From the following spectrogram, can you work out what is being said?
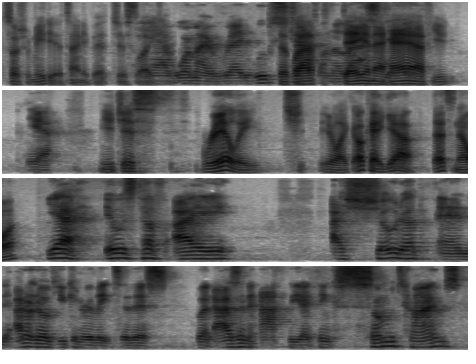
social media a tiny bit. Just like yeah, I wore my red whoop the strap last on the day last and a day. half, you Yeah, you just really you're like, okay, yeah, that's Noah. yeah, it was tough. I I showed up, and I don't know if you can relate to this, but as an athlete, I think sometimes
